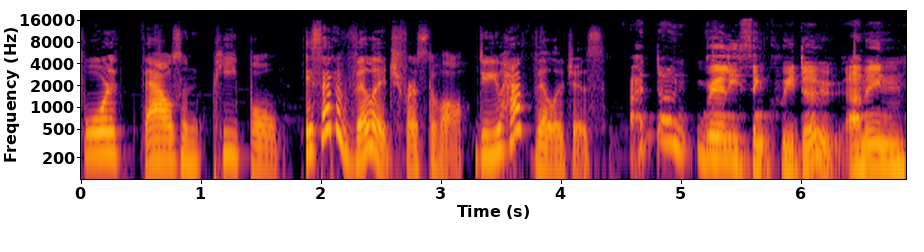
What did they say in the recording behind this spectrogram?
4,000 people, is that a village, first of all? Do you have villages? I don't really think we do. I mean,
